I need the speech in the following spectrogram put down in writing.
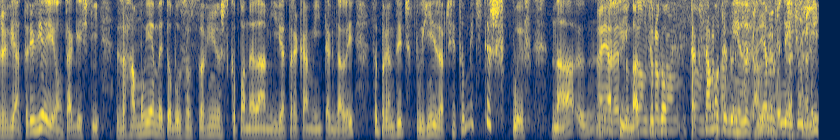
że wiatry wieją. Tak? Jeśli zahamujemy to, bo zastawimy wszystko panelami, wiatrakami i tak dalej, to prędzej czy później zacznie to mieć też wpływ na, na ale to klimat. Tylko drogą- tak samo tego nie doceniamy w tej nie znaczy- chwili,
